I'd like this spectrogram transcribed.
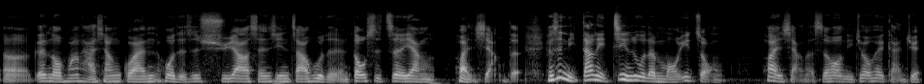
呃跟龙方塔相关或者是需要身心照护的人都是这样幻想的。可是，你当你进入了某一种。幻想的时候，你就会感觉，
